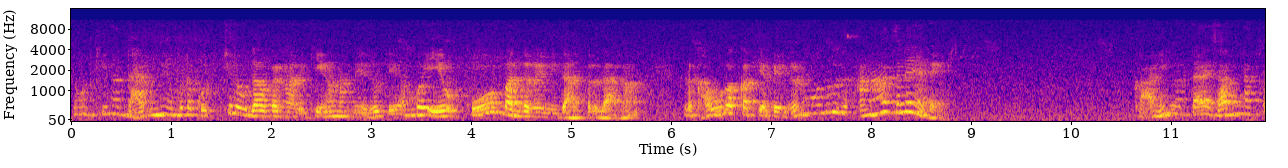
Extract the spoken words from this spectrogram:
නමුත් කියන ධර්මයේ ඔබට කොච්චර උදව් කරනවද කියනවනම් මේ රුතේ අඹ ඒ කොම් බන්දරේ නිදහස් කරලා දානවා. ඒක කවුරක්වත් යකේ නෑ මොකද අනාථ නෑ දැන්. කාහිනවත් අය සරණක්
